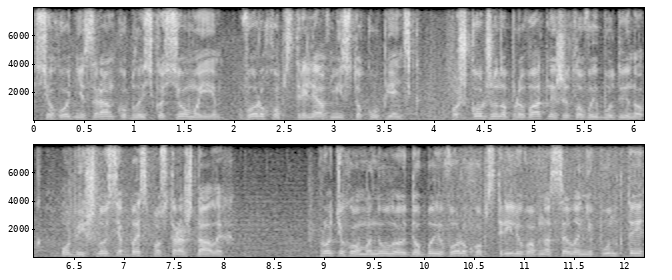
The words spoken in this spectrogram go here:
Сьогодні зранку близько сьомої ворог обстріляв місто Куп'янськ. Пошкоджено приватний житловий будинок. Обійшлося без постраждалих. Протягом минулої доби ворог обстрілював населені пункти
